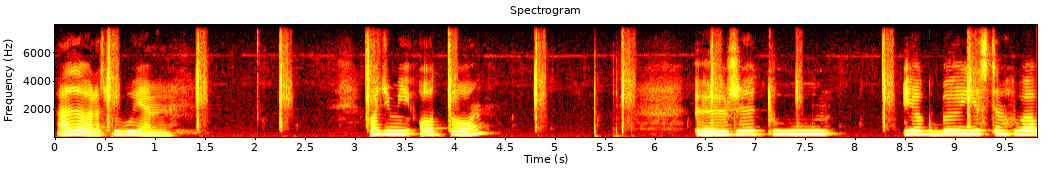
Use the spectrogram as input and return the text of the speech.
Ale dobra, spróbujemy. Chodzi mi o to, y, że tu jakby jestem chyba...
